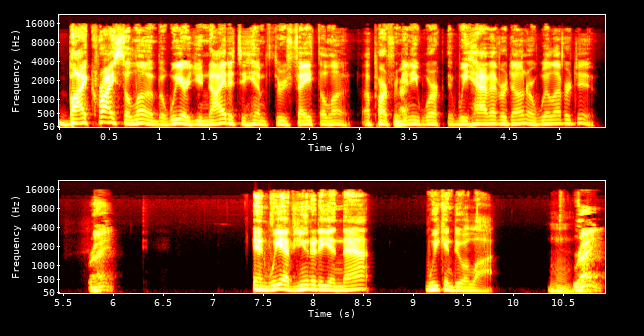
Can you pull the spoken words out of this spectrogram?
by Christ alone, but we are united to him through faith alone, apart from Right. any work that we have ever done or will ever do. right. And we have unity in that. We can do a lot. Mhm. Right.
